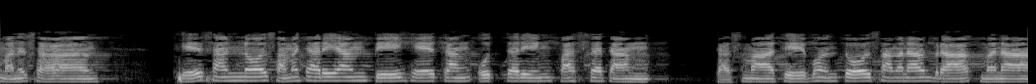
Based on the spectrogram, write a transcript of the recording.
මනසා තේසන්නෝ සමචරයම් තේ හේතං උත්තරින් පස්සතං තස්මාතේ බොන්තෝ සමන බ්‍රාහ්මනා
